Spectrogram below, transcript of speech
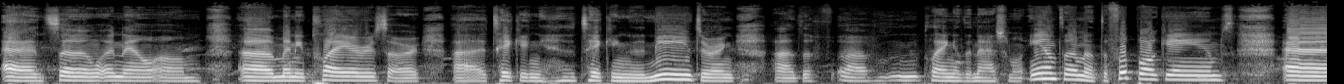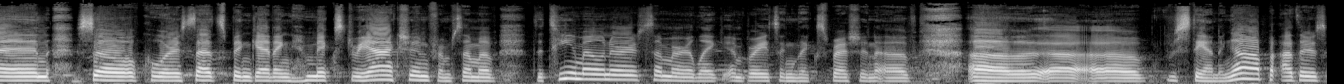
And so and now um, uh, many players are uh, taking taking the knee during uh, the uh, playing of the national anthem at the football games, and so of course that's been getting mixed reaction from some of the team owners. Some are like embracing the expression of uh, uh, standing up. Others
